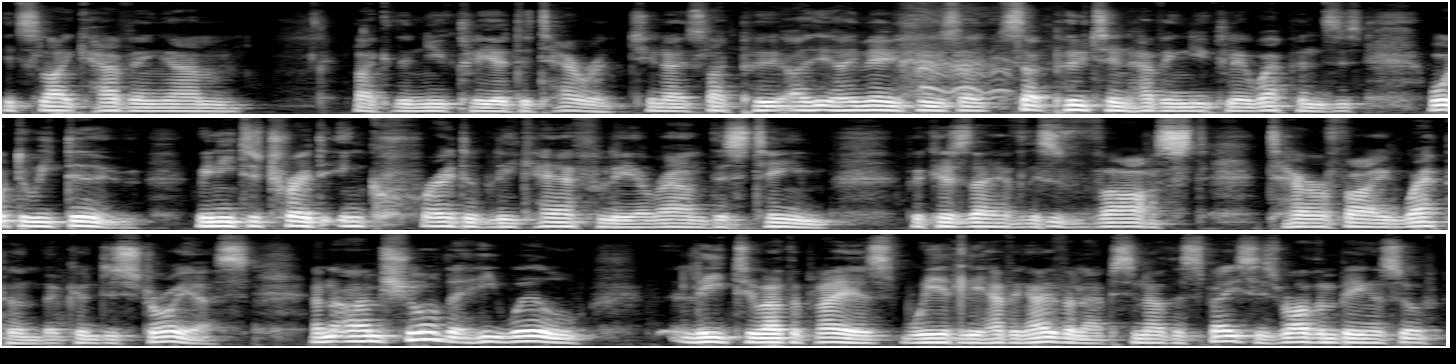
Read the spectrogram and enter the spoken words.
it's like having. Um, like the nuclear deterrent. You know, it's like I maybe things like it's like Putin having nuclear weapons. Is what do we do? We need to tread incredibly carefully around this team because they have this vast, terrifying weapon that can destroy us. And I'm sure that he will lead to other players weirdly having overlaps in other spaces rather than being a sort of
